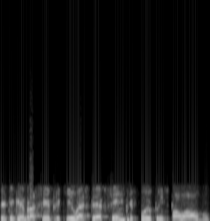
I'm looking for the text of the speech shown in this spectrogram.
A gente tem que lembrar sempre que o STF sempre foi o principal alvo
